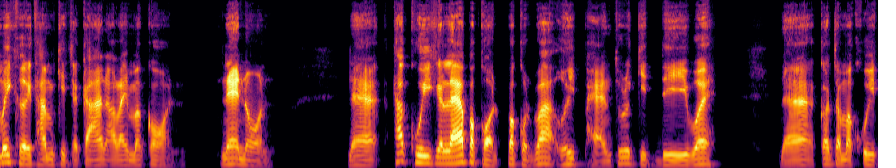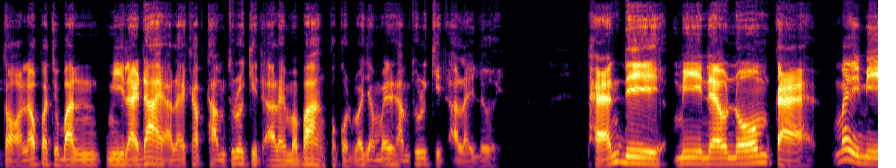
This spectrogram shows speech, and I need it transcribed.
ไม่เคยทำกิจการอะไรมาก่อน แน่นอน นะครับถ้าคุยกันแล้วปรากฏปรากฏว่าเฮ้ยแผนธุรกิจดีเว้ยนะก็จะมาคุยต่อแล้วปัจจุบันมีรายได้อะไรครับทำธุรกิจอะไรมาบ้าง ปรากฏว่ายังไม่ได้ทำธุรกิจอะไรเลย แผนดีมีแนวโน้มแต่ไม่มี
